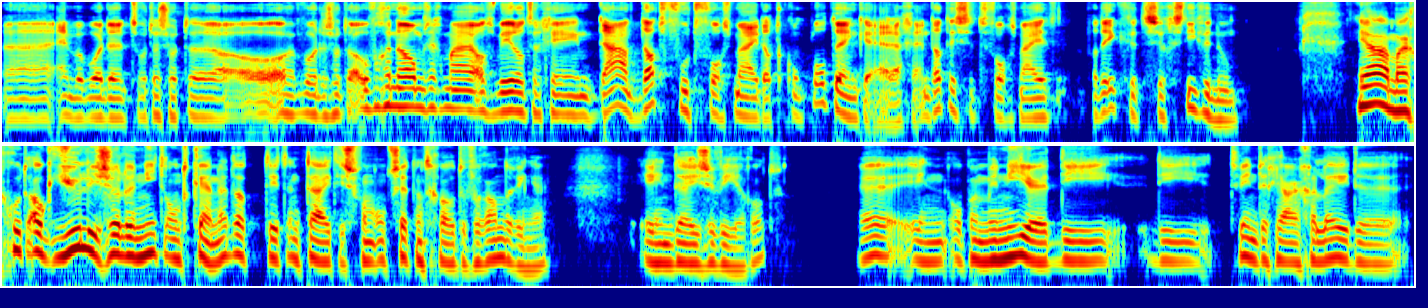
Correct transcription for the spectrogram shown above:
Uh, en we worden, het een soort, uh, worden een soort overgenomen, zeg maar, als wereldregering. Daar, dat voedt volgens mij dat complotdenken erg. En dat is het volgens mij het, wat ik het suggestieve noem. Ja, maar goed, ook jullie zullen niet ontkennen dat dit een tijd is van ontzettend grote veranderingen in deze wereld. in, op een manier die, die twintig jaar geleden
